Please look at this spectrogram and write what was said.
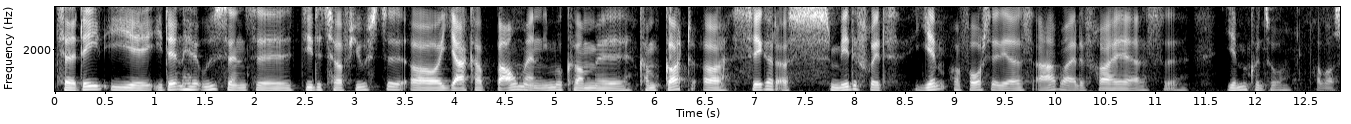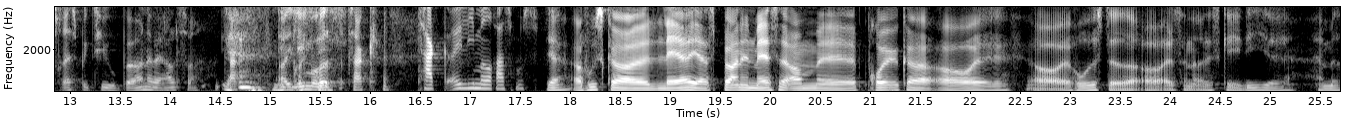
taget del i, øh, i den her udsendelse. Ditte Tof Juste og Jakob Baumann, I må komme, øh, komme godt og sikkert og smittefrit hjem og fortsætte jeres arbejde fra jeres øh, hjemmekontor. Fra vores respektive børneværelser. Tak. Ja, og i lige måde, tak. Tak, og i lige måde, Rasmus. Ja, og husk at lære jeres børn en masse om øh, brøker og, øh, og hovedsteder og alt sådan noget. Det skal I lige øh, have med.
